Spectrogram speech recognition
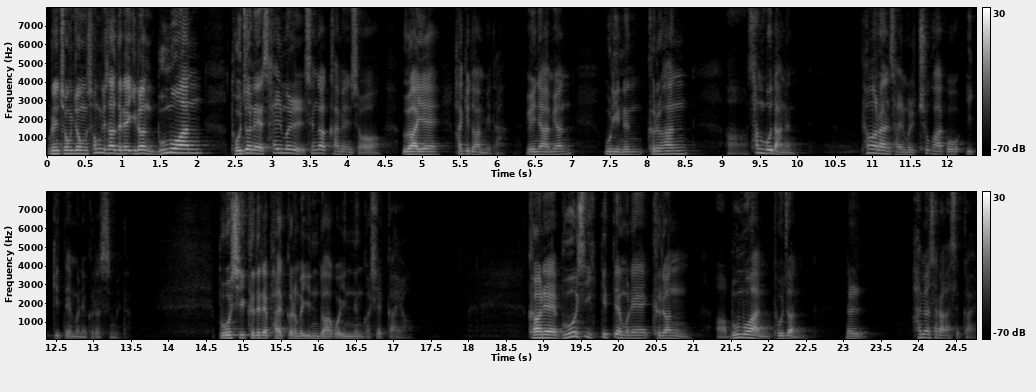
우리는 종종 선교사들의 이런 무모한 도전의 삶을 생각하면서 의아해 하기도 합니다. 왜냐하면 우리는 그러한 어, 삶보다는 평안한 삶을 추구하고 있기 때문에 그렇습니다. 무엇이 그들의 발걸음을 인도하고 있는 것일까요? 그 안에 무엇이 있기 때문에 그런 어, 무모한 도전을 하며 살아갔을까요?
